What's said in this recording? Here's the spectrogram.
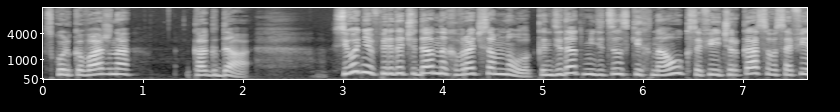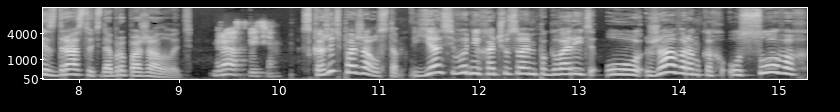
сколько важно когда. Сегодня в передаче данных врач-сомнолог, кандидат медицинских наук София Черкасова. София, здравствуйте, добро пожаловать. Здравствуйте. Скажите, пожалуйста, я сегодня хочу с вами поговорить о жаворонках, о совах.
